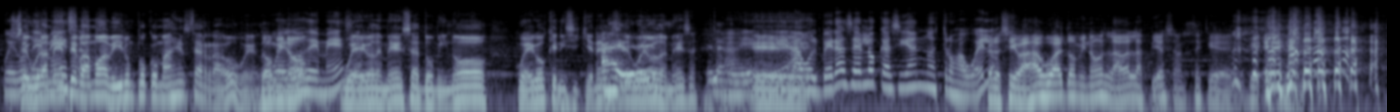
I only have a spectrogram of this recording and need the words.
Juegos seguramente vamos a vivir un poco más encerrados. Dominó. Juegos de mesa. Juego de mesa, dominó, juegos que ni siquiera necesitan Ajedrez. juego de mesa. Ay, Eh, a volver a hacer lo que hacían nuestros abuelos. Pero si vas a jugar dominó, lava las piezas antes que...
